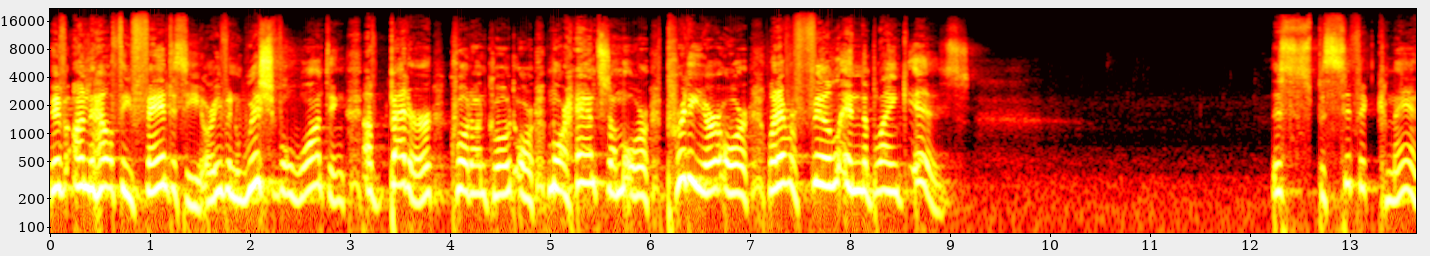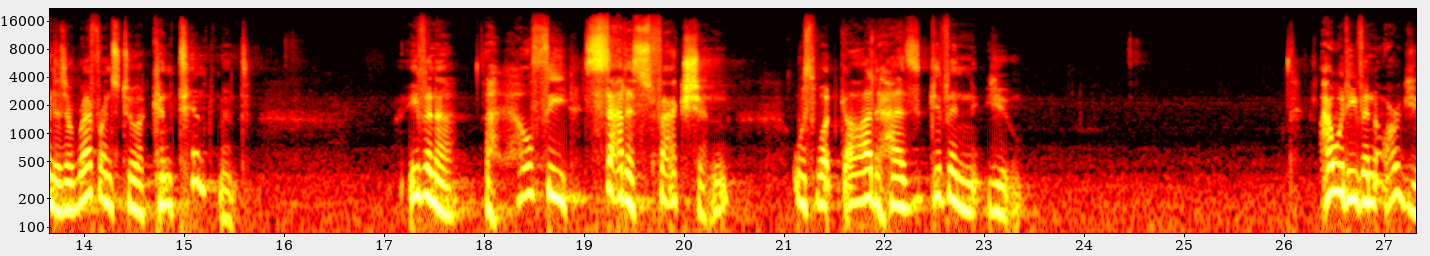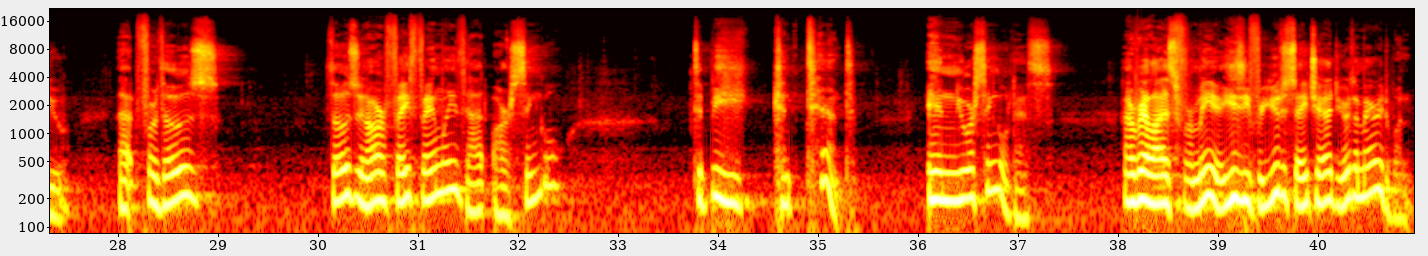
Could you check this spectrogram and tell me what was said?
We have unhealthy fantasy or even wishful wanting of better, quote unquote, or more handsome or prettier or whatever fill in the blank is. This specific command is a reference to a contentment, even a healthy satisfaction with what God has given you. I would even argue that for those, those in our faith family that are single, to be content in your singleness. I realize for me, easy for you to say, Chad, you're the married one.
